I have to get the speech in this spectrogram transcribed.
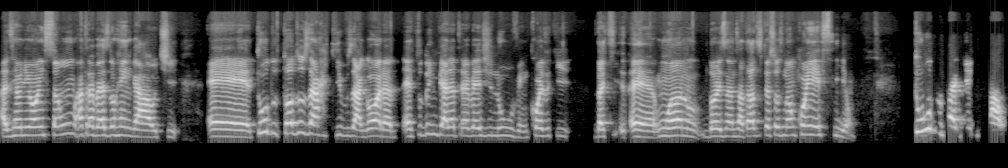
as reuniões são através do Hangout, é, tudo, todos os arquivos agora é tudo enviado através de nuvem, coisa que daqui é, um ano, dois anos atrás as pessoas não conheciam. Tudo está digital.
